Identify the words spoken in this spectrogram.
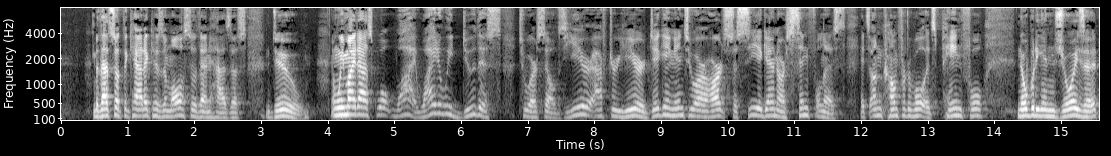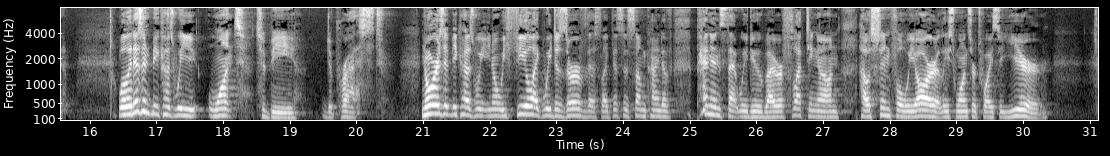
But that's what the Catechism also then has us do. And we might ask, well, why? Why do we do this to ourselves year after year, digging into our hearts to see again our sinfulness? It's uncomfortable, it's painful, nobody enjoys it. Well, it isn't because we want to be depressed. Nor is it because we, you know, we feel like we deserve this, like this is some kind of penance that we do by reflecting on how sinful we are at least once or twice a year.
